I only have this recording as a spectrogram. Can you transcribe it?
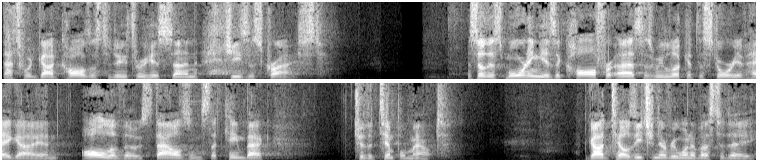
That's what God calls us to do through His Son, Jesus Christ. And so this morning is a call for us as we look at the story of Haggai and all of those thousands that came back to the Temple Mount. God tells each and every one of us today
